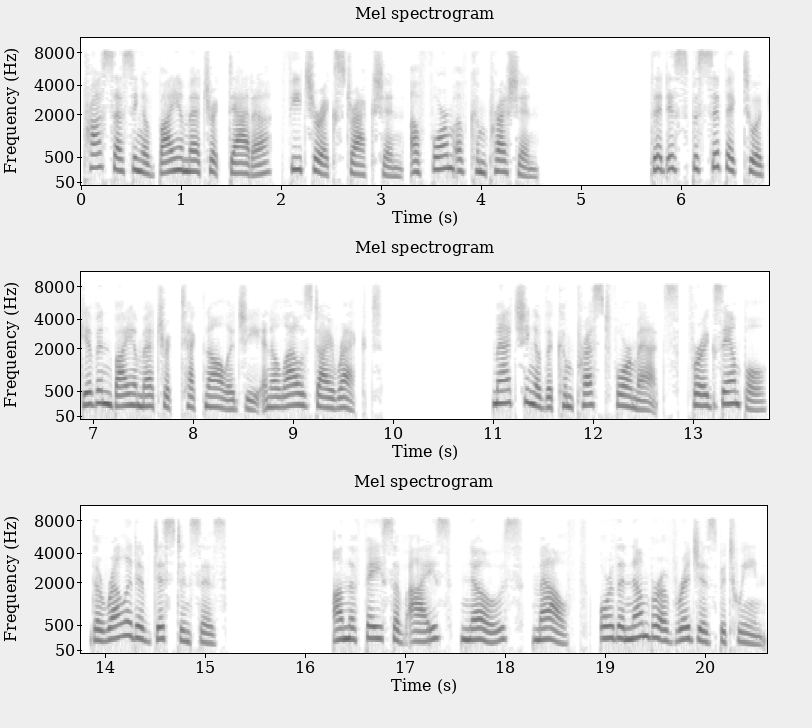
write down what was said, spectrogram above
processing of biometric data, feature extraction a form of compression that is specific to a given biometric technology and allows direct matching of the compressed formats, for example, the relative distances on the face of eyes, nose, mouth, or the number of ridges between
